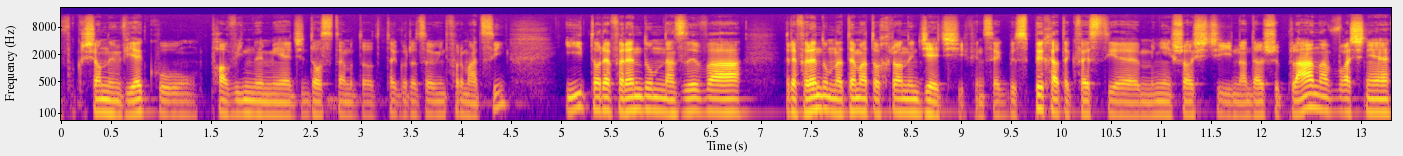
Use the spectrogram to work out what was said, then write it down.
w określonym wieku powinny mieć dostęp do tego rodzaju informacji. I to referendum nazywa referendum na temat ochrony dzieci, więc jakby spycha te kwestie mniejszości na dalszy plan, a właśnie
